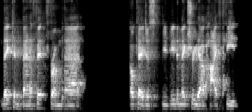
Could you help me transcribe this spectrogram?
they can benefit from that. Okay, just you need to make sure you have high feet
